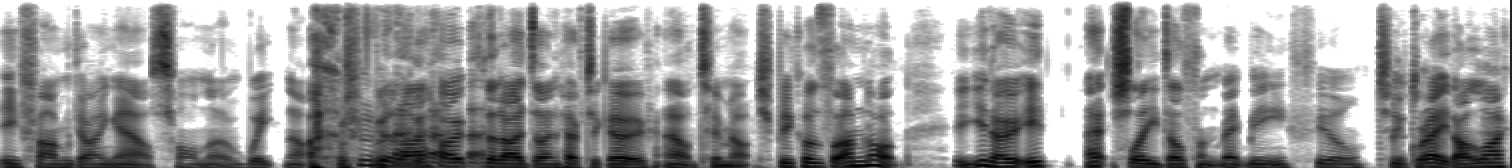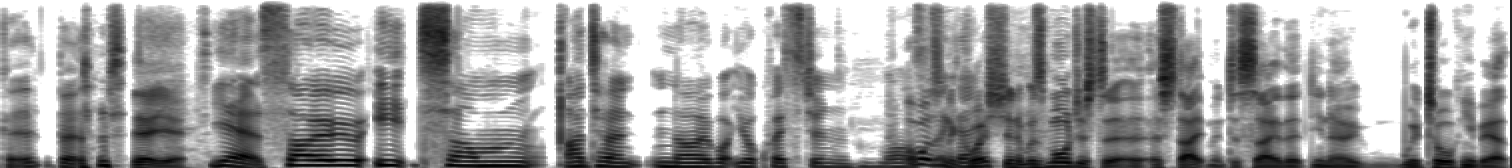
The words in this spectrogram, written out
if I'm going out on a weeknight, but I hope that I don't have to go out too much because I'm not. You know, it actually doesn't make me feel too great. I yeah. like it, but. Yeah, yeah. Yeah, so it. Um, I don't know what your question was. It wasn't again. a question. It was more just a, a statement to say that, you know, we're talking about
